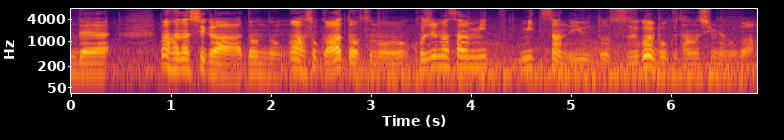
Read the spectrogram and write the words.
い。で、まあ話がどんどん、あ、そっか、あとその、小島さん、みみつさんで言うと、すごい僕楽しみなのが、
